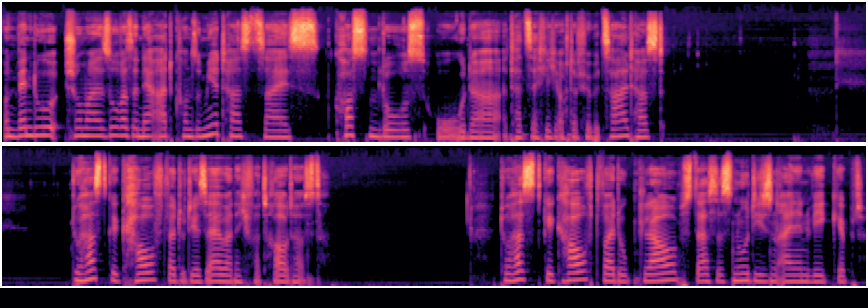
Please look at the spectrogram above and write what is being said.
Und wenn du schon mal sowas in der Art konsumiert hast, sei es kostenlos oder tatsächlich auch dafür bezahlt hast, du hast gekauft, weil du dir selber nicht vertraut hast. Du hast gekauft, weil du glaubst, dass es nur diesen einen Weg gibt.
